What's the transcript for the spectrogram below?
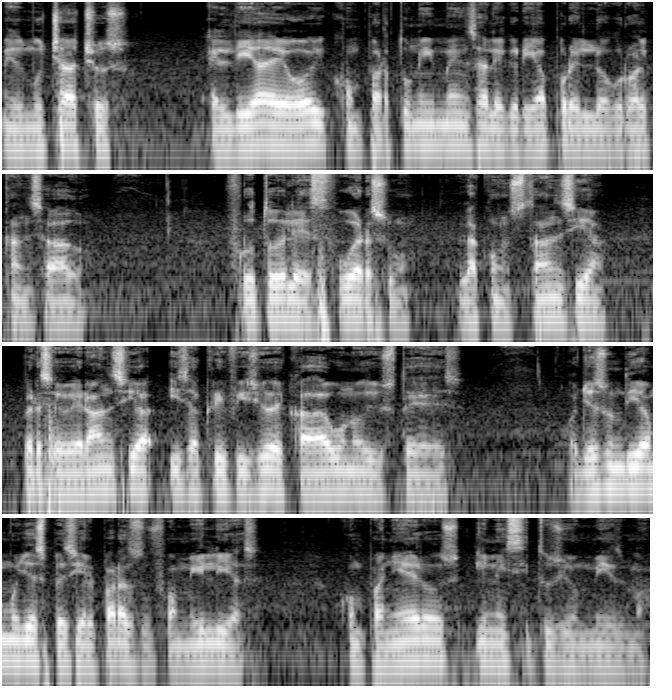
Mis muchachos, el día de hoy comparto una inmensa alegría por el logro alcanzado, fruto del esfuerzo, la constancia, perseverancia y sacrificio de cada uno de ustedes. Hoy es un día muy especial para sus familias, compañeros y la institución misma.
